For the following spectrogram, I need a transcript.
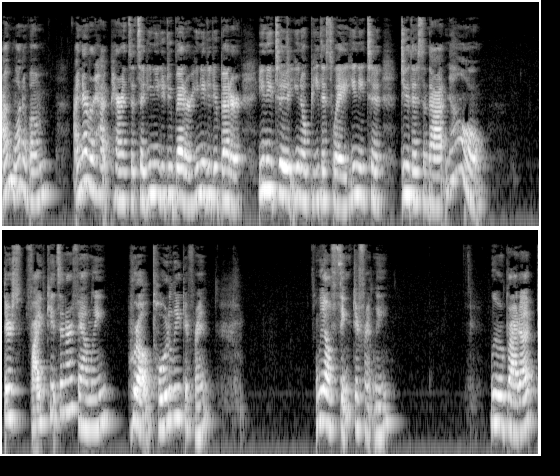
I'm one of them. I never had parents that said, you need to do better, you need to do better, you need to, you know, be this way, you need to do this and that. No. There's five kids in our family. We're all totally different. We all think differently. We were brought up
